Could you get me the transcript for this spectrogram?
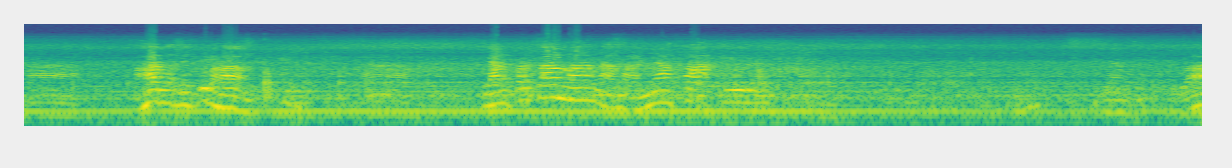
nah, paham nggak itu paham. Nah, yang pertama namanya fa'il. Yang kedua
